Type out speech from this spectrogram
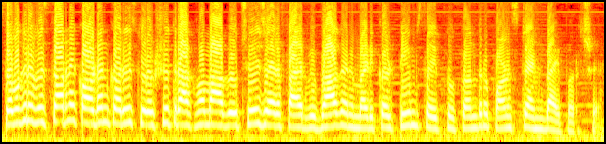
સમગ્ર વિસ્તારને કોર્ડન કરી સુરક્ષિત રાખવામાં આવ્યો છે જ્યારે ફાયર વિભાગ અને મેડિકલ ટીમ સહિતનું તંત્ર પણ સ્ટેન્ડ બાય પર છે.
